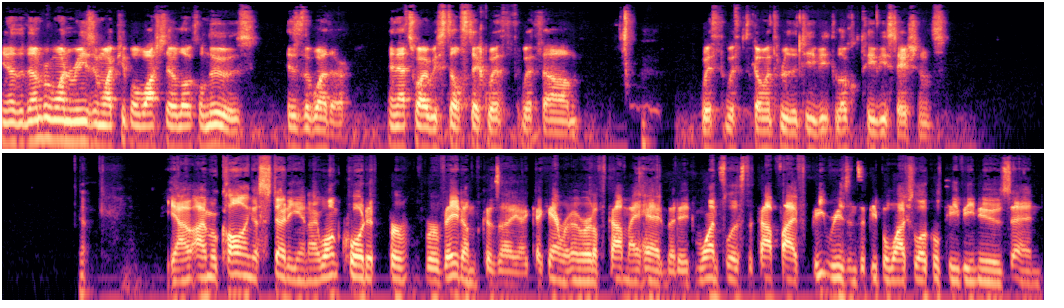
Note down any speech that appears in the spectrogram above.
you know, the number one reason why people watch their local news is the weather, and that's why we still stick with with um, with with going through the TV local TV stations. Yeah, yeah, I'm recalling a study, and I won't quote it per, verbatim because I, I can't remember it off the top of my head. But it once lists the top five reasons that people watch local TV news, and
